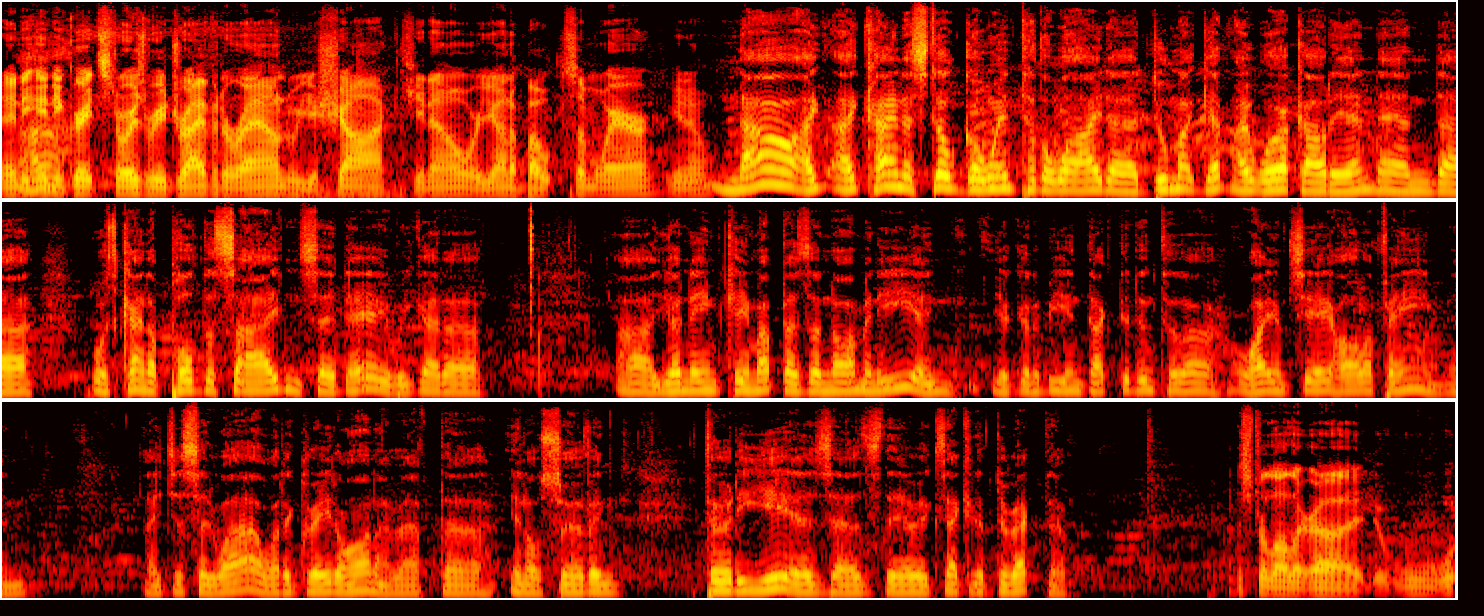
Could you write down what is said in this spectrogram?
Any any Uh, great stories? Were you driving around? Were you shocked? You know, were you on a boat somewhere? You know, No, I, I kind of still go into the Y to do my get my workout in, and uh, was kind of pulled aside and said, "Hey, we got a uh, your name came up as a nominee, and you're going to be inducted into the YMCA Hall of Fame." And I just said, "Wow, what a great honor after you know serving 30 years as their executive director." Mr. Lawler, uh, w-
